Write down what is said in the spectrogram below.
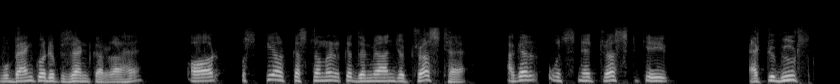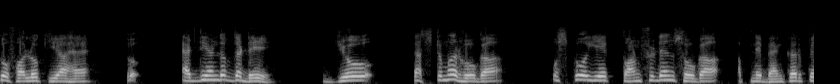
وہ بینک کو ریپرزینٹ کر رہا ہے اور اس کے اور کسٹمر کے درمیان جو ٹرسٹ ہے، اگر اس نے ٹرسٹ کی ایٹریبیوٹس کو فالو کیا ہے تو at the end of the day جو کسٹمر ہوگا، اس کو یہ کانفیڈنس ہوگا اپنے بینکر پہ،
